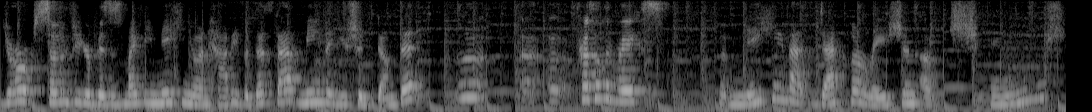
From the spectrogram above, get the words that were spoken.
your seven figure business might be making you unhappy, but does that mean that you should dump it? Uh, uh, uh, press on the brakes. But making that declaration of change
